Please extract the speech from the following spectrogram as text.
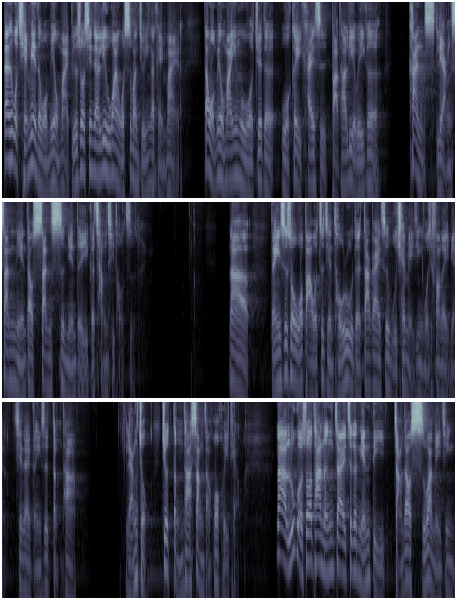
但是我前面的我没有卖，比如说现在六万，我四万九应该可以卖了，但我没有卖，因为我觉得我可以开始把它列为一个。看两三年到三四年的一个长期投资，那等于是说我把我之前投入的大概是五千美金，我就放在一边了。现在等于是等它两种，就等它上涨或回调。那如果说它能在这个年底涨到十万美金，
